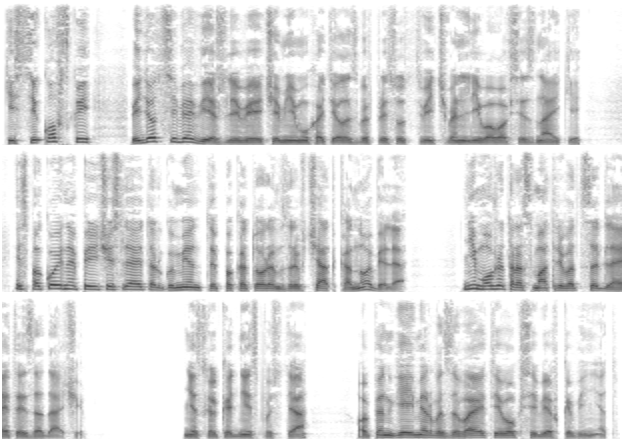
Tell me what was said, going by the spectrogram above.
Кистяковский ведет себя вежливее, чем ему хотелось бы в присутствии чванливого всезнайки, и спокойно перечисляет аргументы, по которым взрывчатка Нобеля не может рассматриваться для этой задачи. Несколько дней спустя Оппенгеймер вызывает его к себе в кабинет.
